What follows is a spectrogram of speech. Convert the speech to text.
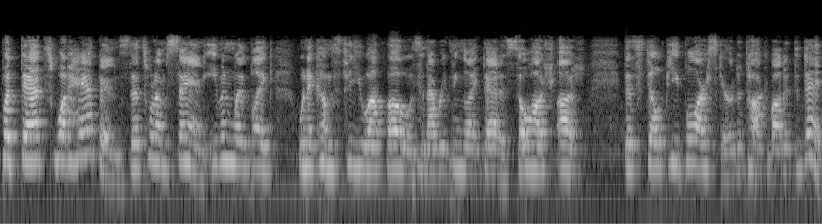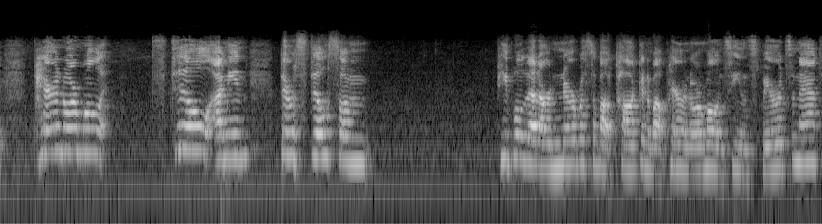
but that's what happens. That's what I'm saying. Even with like when it comes to UFOs and everything like that, it's so hush hush that still people are scared to talk about it today. Paranormal, still, I mean, there's still some people that are nervous about talking about paranormal and seeing spirits and that.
